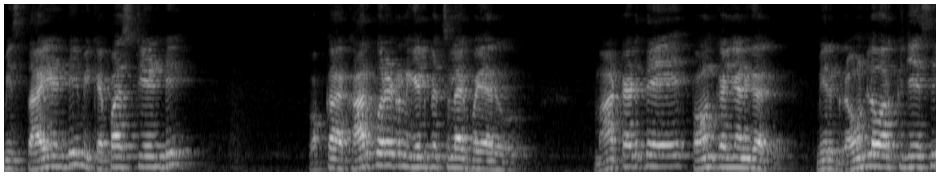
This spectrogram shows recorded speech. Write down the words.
మీ స్థాయి ఏంటి? మీ కెపాసిటీ ఏంటి? ఒక్క కార్పొరేటర్ని గెలిపించలేకపోయారు. మాట్లాడితే పవన్ కళ్యాణ్ గారు మీరు గ్రౌండ్లో వర్క్ చేసి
